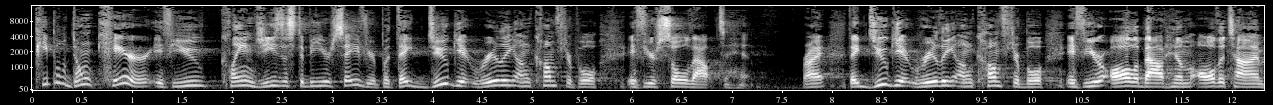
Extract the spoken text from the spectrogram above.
people don't care if you claim Jesus to be your Savior, but they do get really uncomfortable if you're sold out to Him right? They do get really uncomfortable if you're all about Him all the time,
